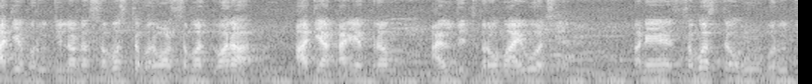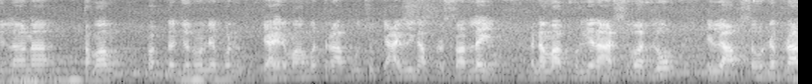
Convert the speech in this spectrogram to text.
આજે ભરૂચ જિલ્લાના સમસ્ત ભરવાડ સમાજ દ્વારા આજે આ કાર્યક્રમ આયોજિત કરવામાં આવ્યો છે. અને સમસ્ત હું ભરૂચ જિલ્લાના તમામ ભક્તજનોને પણ જાહેરમાં આમંત્રણ આપું છું કે આવીને પ્રસાદ લઈ અને આમાં ખોડિયાના આશીર્વાદ લો. એવી આપ સૌને પ્રાર્થના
